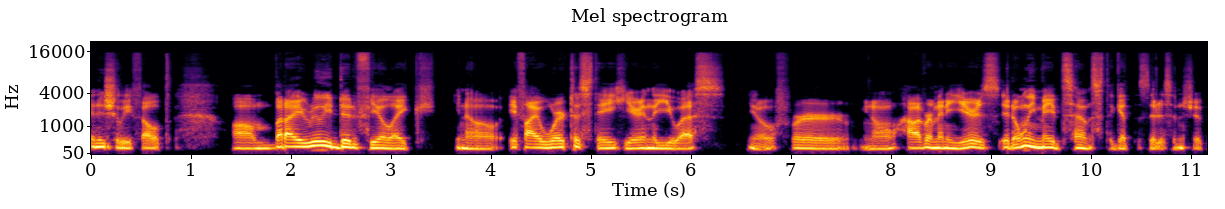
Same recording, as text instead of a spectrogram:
initially felt. Um, but I really did feel like, you know, if I were to stay here in the US, you know, for, you know, however many years, it only made sense to get the citizenship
